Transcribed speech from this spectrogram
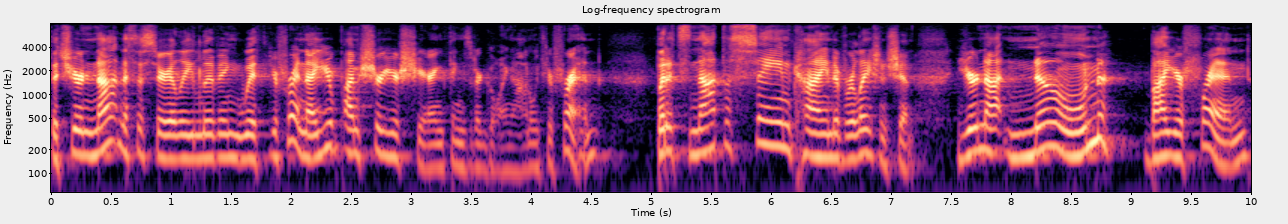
that you're not necessarily living with your friend. Now, I'm sure you're sharing things that are going on with your friend, but it's not the same kind of relationship. You're not known by your friend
